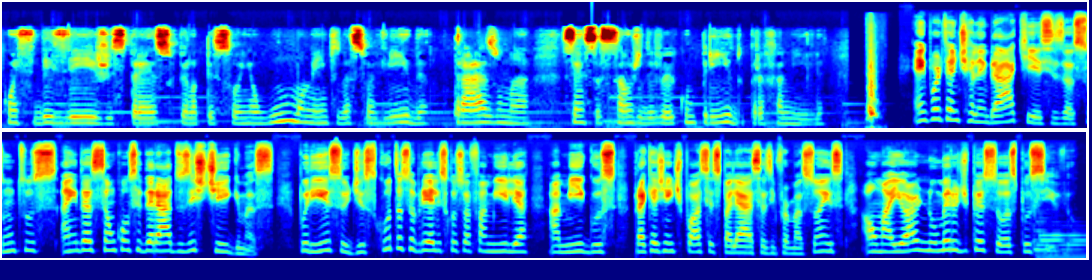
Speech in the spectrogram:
com esse desejo expresso pela pessoa em algum momento da sua vida, traz uma sensação de dever cumprido para a família. É importante relembrar que esses assuntos ainda são considerados estigmas. Por isso, discuta sobre eles com sua família, amigos, para que a gente possa espalhar essas informações ao maior número de pessoas possível.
